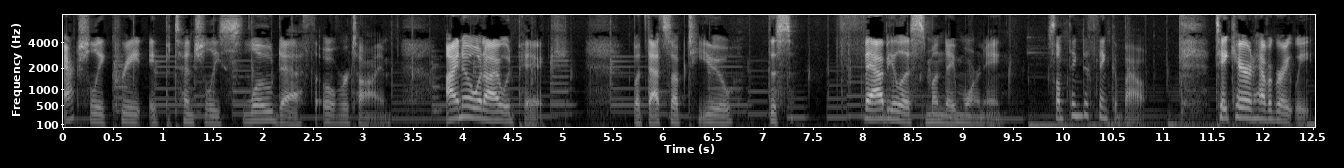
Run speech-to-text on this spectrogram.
actually create a potentially slow death over time. I know what I would pick, but that's up to you. This fabulous Monday morning. Something to think about. Take care and have a great week.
